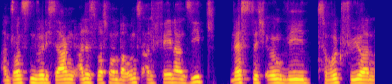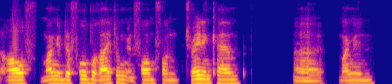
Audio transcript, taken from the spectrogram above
ansonsten würde ich sagen, alles, was man bei uns an Fehlern sieht, lässt sich irgendwie zurückführen auf mangelnde Vorbereitung in Form von Training Camp, äh, mangeln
